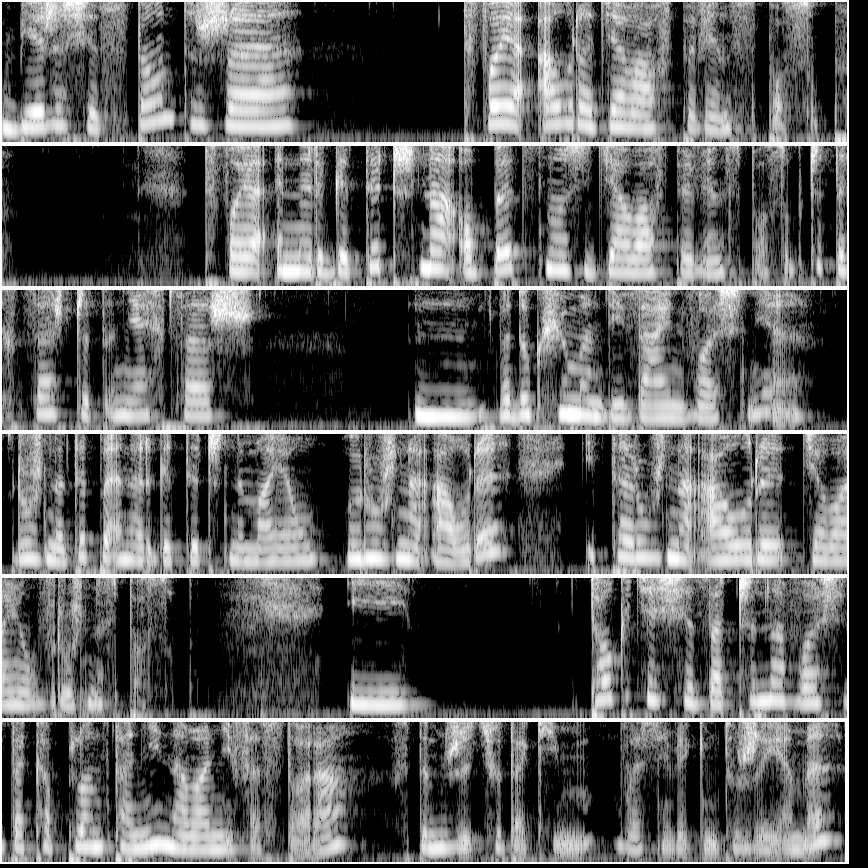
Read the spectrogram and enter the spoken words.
bierze się stąd, że Twoja aura działa w pewien sposób. Twoja energetyczna obecność działa w pewien sposób. Czy ty chcesz, czy ty nie chcesz. Mm, według Human Design, właśnie różne typy energetyczne mają różne aury, i te różne aury działają w różny sposób. I to, gdzie się zaczyna właśnie taka plątanina manifestora w tym życiu takim, właśnie w jakim tu żyjemy,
